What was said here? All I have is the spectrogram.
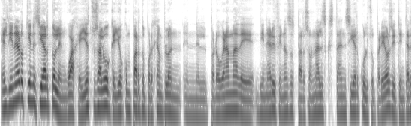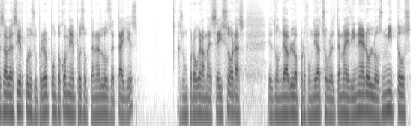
el dinero tiene cierto lenguaje y esto es algo que yo comparto, por ejemplo, en, el programa de dinero y finanzas personales que está en Círculo Superior. Si te interesa, ve a círculosuperior.com y ahí puedes obtener los detalles. Es un programa de seis horas eh, donde hablo a profundidad sobre el tema de dinero, los mitos,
